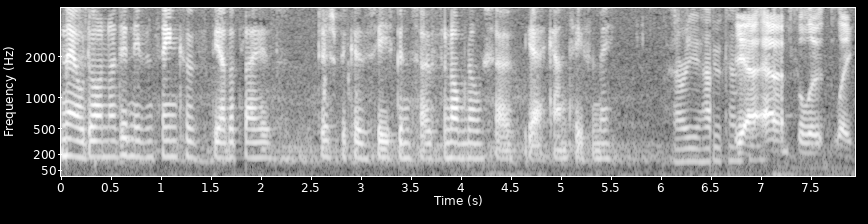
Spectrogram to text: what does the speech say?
nailed on. I didn't even think of the other players just because he's been so phenomenal. So yeah, Kante for me. How are you happy with Kante? Yeah, absolutely.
